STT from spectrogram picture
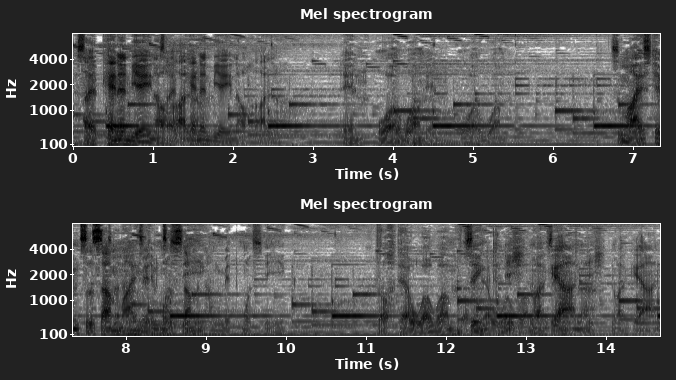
Deshalb kennen wir ihn auch alle, kennen wir ihn auch alle. den Ohrwurm. Den Meist im. Zusammenhang mit Musik. Doch der Ohrwurm singt nicht nur gerne, nicht nur gerne,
